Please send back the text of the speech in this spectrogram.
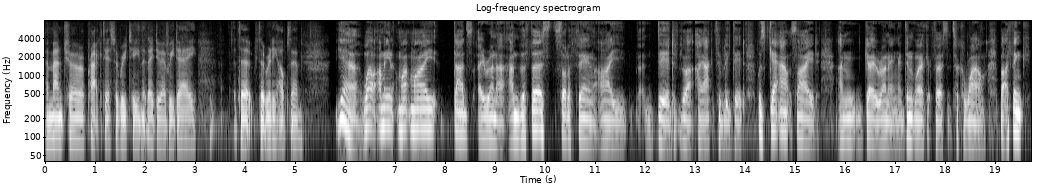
a mantra, a practice, a routine that they do every day that, that really helps them. Yeah, well, I mean, my my dad's a runner, and the first sort of thing I did that I actively did was get outside and go running. It didn't work at first; it took a while, but I think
